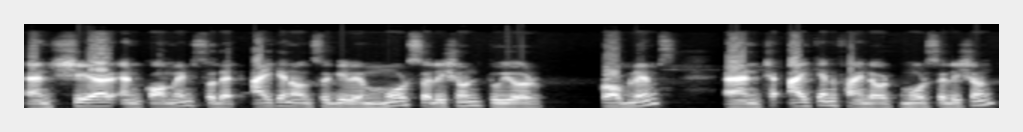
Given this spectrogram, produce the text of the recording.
and share and comment so that i can also give a more solution to your problems and i can find out more solution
